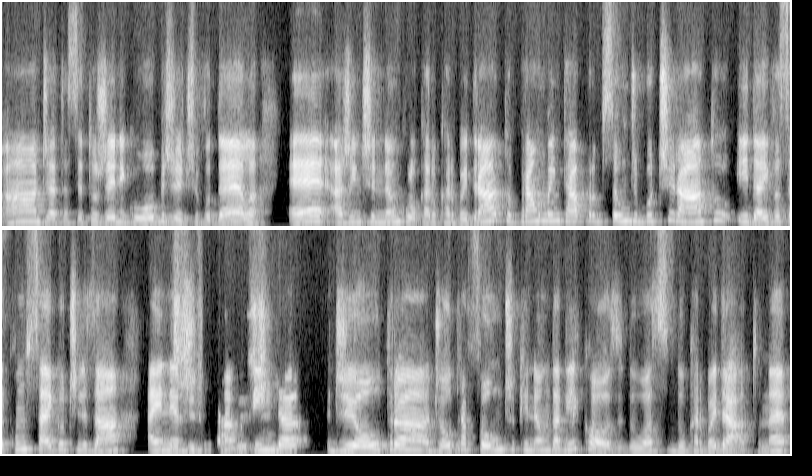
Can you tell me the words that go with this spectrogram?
a dieta cetogênica, o objetivo dela é a gente não colocar o carboidrato para aumentar a produção de butirato, e daí você consegue utilizar a energia vinda de outra, de outra fonte que não da glicose, do, do carboidrato, né?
